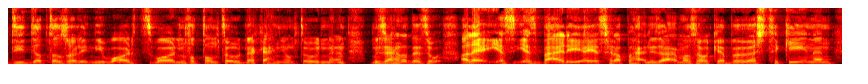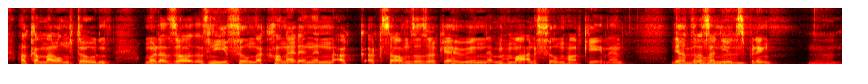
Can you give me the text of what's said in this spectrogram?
die dat dat zou niet waard waren voor te onthouden, dat kan ik niet onthouden. En ik moet zeggen dat hij zo... Allee, hij is, hij is bad, hè. hij is grappig. En nu dat maar zo een keer bewust gekeken en had ik hem wel onthouden. Maar dat is, wel- dat is niet een film dat ik ga herinneren als ik- ik s'avonds zo een keer gewoon met mijn gemaakt een film ga kijken. En die had er als een nieuw spring. Nee.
